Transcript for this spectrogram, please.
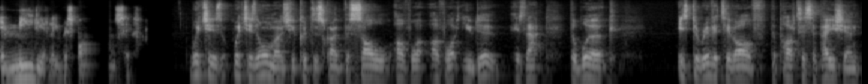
immediately responsive. Which is which is almost you could describe the soul of what of what you do is that the work is derivative of the participation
